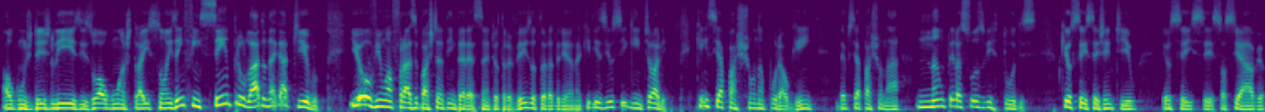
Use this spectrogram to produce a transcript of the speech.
alguns deslizes ou algumas traições, enfim, sempre o lado negativo. E eu ouvi uma frase bastante interessante outra vez, doutora Adriana, que dizia o seguinte: olha, quem se apaixona por alguém deve se apaixonar não pelas suas virtudes, porque eu sei ser gentil, eu sei ser sociável,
